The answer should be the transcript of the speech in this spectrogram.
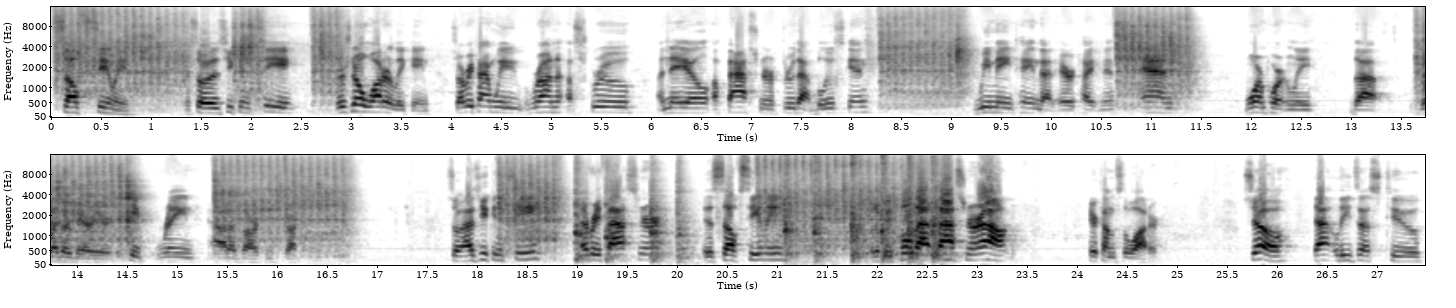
self-sealing. And so as you can see, there's no water leaking. So every time we run a screw, a nail, a fastener through that Blueskin, we maintain that air tightness and more importantly, that weather barrier to keep rain out of our construction. So as you can see, every fastener is self-sealing, but if we pull that fastener out, here comes the water. So that leads us to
